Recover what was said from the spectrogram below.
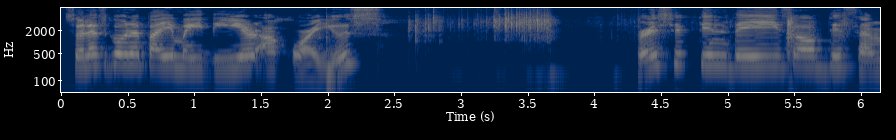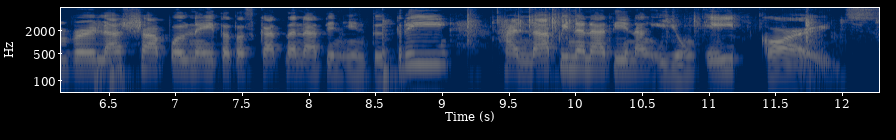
So, let's go na tayo, my dear Aquarius. First 15 days of December, last shuffle na ito, tapos cut na natin into 3. Hanapin na natin ang iyong 8 cards.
